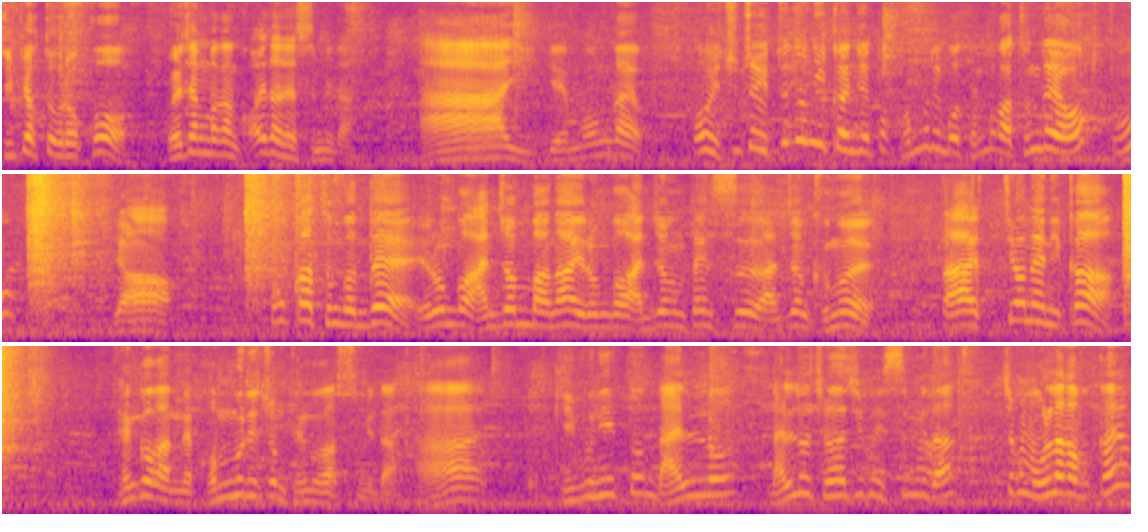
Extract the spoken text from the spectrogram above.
뒷벽도 그렇고 외장 마감 거의 다 됐습니다. 아 이게 뭔가요? 어 진짜 이 뜯으니까 이제 또 건물이 뭐 된 것 같은데요? 어? 야 똑같은 건데 이런 거 안전바나 이런 거 안전 펜스 안전 그물 딱 띄어내니까 된 것 같네 건물이 좀 된 것 같습니다 아 기분이 또 날로 날로 좋아지고 있습니다 조금 올라가 볼까요?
